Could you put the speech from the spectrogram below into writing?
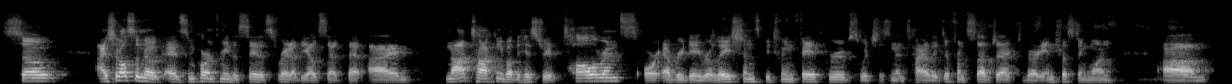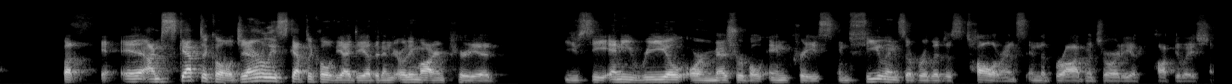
So I should also note, it's important for me to say this right at the outset, that I'm not talking about the history of tolerance or everyday relations between faith groups, which is an entirely different subject, very interesting one. Um, but I'm skeptical, generally skeptical of the idea that in the early modern period, you see any real or measurable increase in feelings of religious tolerance in the broad majority of the population.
